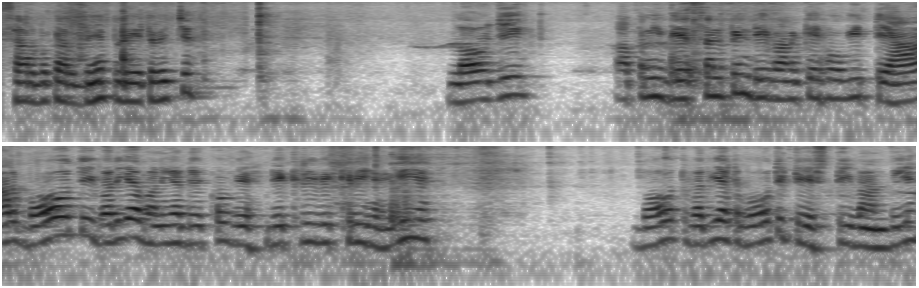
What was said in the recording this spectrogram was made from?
ਸਰਵ ਕਰਦੇ ਹਾਂ ਪਲੇਟ ਵਿੱਚ। ਲਓ ਜੀ, ਆਪਣੀ ਬੇਸਨ ਭਿੰਡੀ ਬਣ ਕੇ ਹੋ ਗਈ ਤਿਆਰ। ਬਹੁਤ ਹੀ ਵਧੀਆ ਬਣੀ ਆ, ਦੇਖੋ ਵੇ- ਵਿਖਰੀ ਵਿਖਰੀ ਹੈਗੀ ਹੈ ਬਹੁਤ ਵਧੀਆ ਤੇ ਬਹੁਤ ਹੀ ਟੇਸਟੀ ਬਣਦੀ ਹੈ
